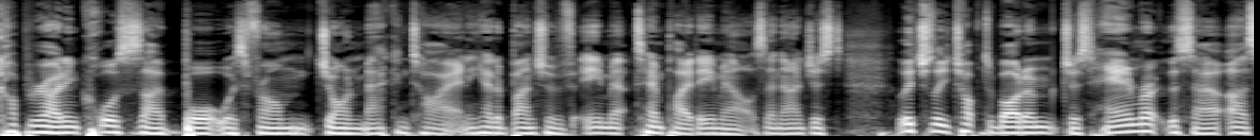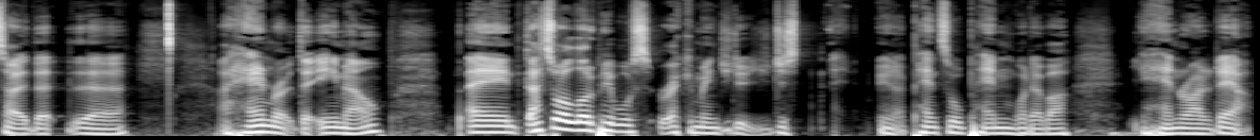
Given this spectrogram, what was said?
copywriting courses I bought was from John McIntyre, and he had a bunch of email template emails, and I just literally top to bottom just hand wrote the sale. Uh, sorry, the the I hand wrote the email, and that's what a lot of people recommend you do. You just you know pencil, pen, whatever, you handwrite it out.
